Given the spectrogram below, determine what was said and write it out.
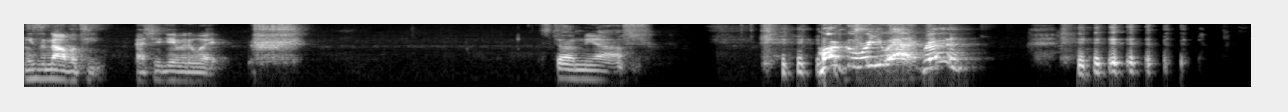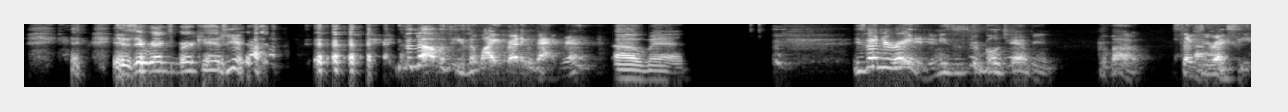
He's a novelty. I should give it away. it's throwing me off. Marco, where you at, bruh? is it Rex Burkhead? Yeah. He's a novelty. He's a white running back, man. Oh man. He's underrated and he's a Super Bowl champion. Come on. Sexy Uh, Rexy.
